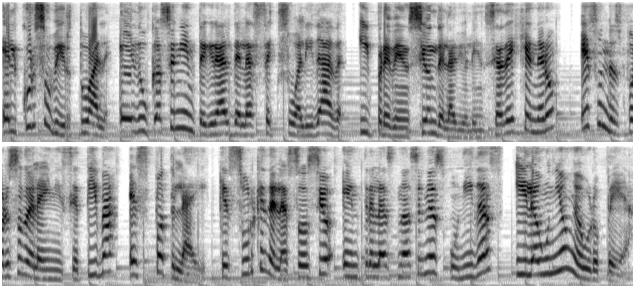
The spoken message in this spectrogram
El curso virtual Educación Integral de la Sexualidad y Prevención de la Violencia de Género es un esfuerzo de la iniciativa Spotlight que surge del asocio entre las Naciones Unidas y la Unión Europea,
